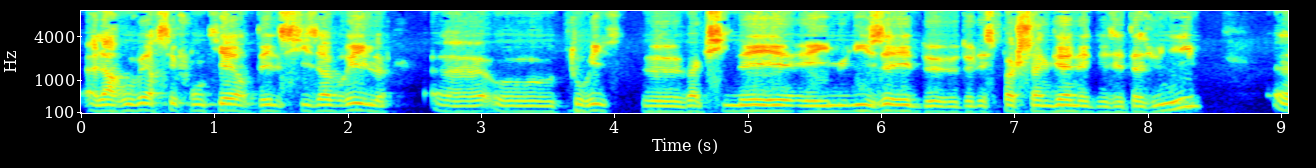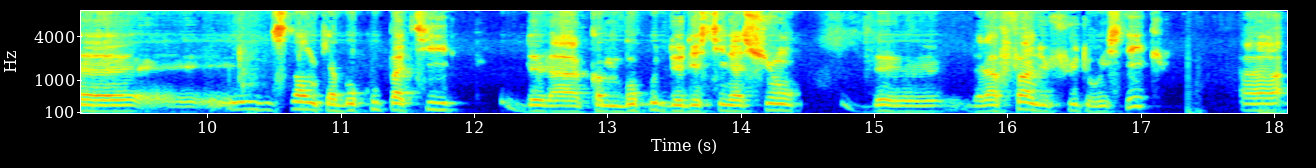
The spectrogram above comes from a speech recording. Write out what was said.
elle a rouvert ses frontières dès le 6 avril euh, aux touristes vaccinés et immunisés de, l'espace Schengen et des États-Unis. Euh, L'Islande qui a beaucoup pâti de la, comme beaucoup de destinations, de, la fin du flux touristique, a,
